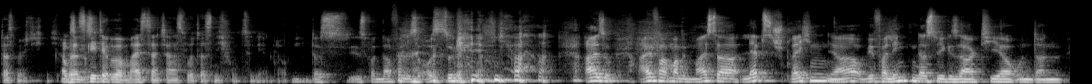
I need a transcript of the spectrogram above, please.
das möchte ich nicht. Aber das, das geht ja über Meistertask, wird das nicht funktionieren, glaube ich. Das ist von davon ist auszugehen. ja. Also einfach mal mit Meister Labs sprechen. Ja, wir verlinken das wie gesagt hier und dann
